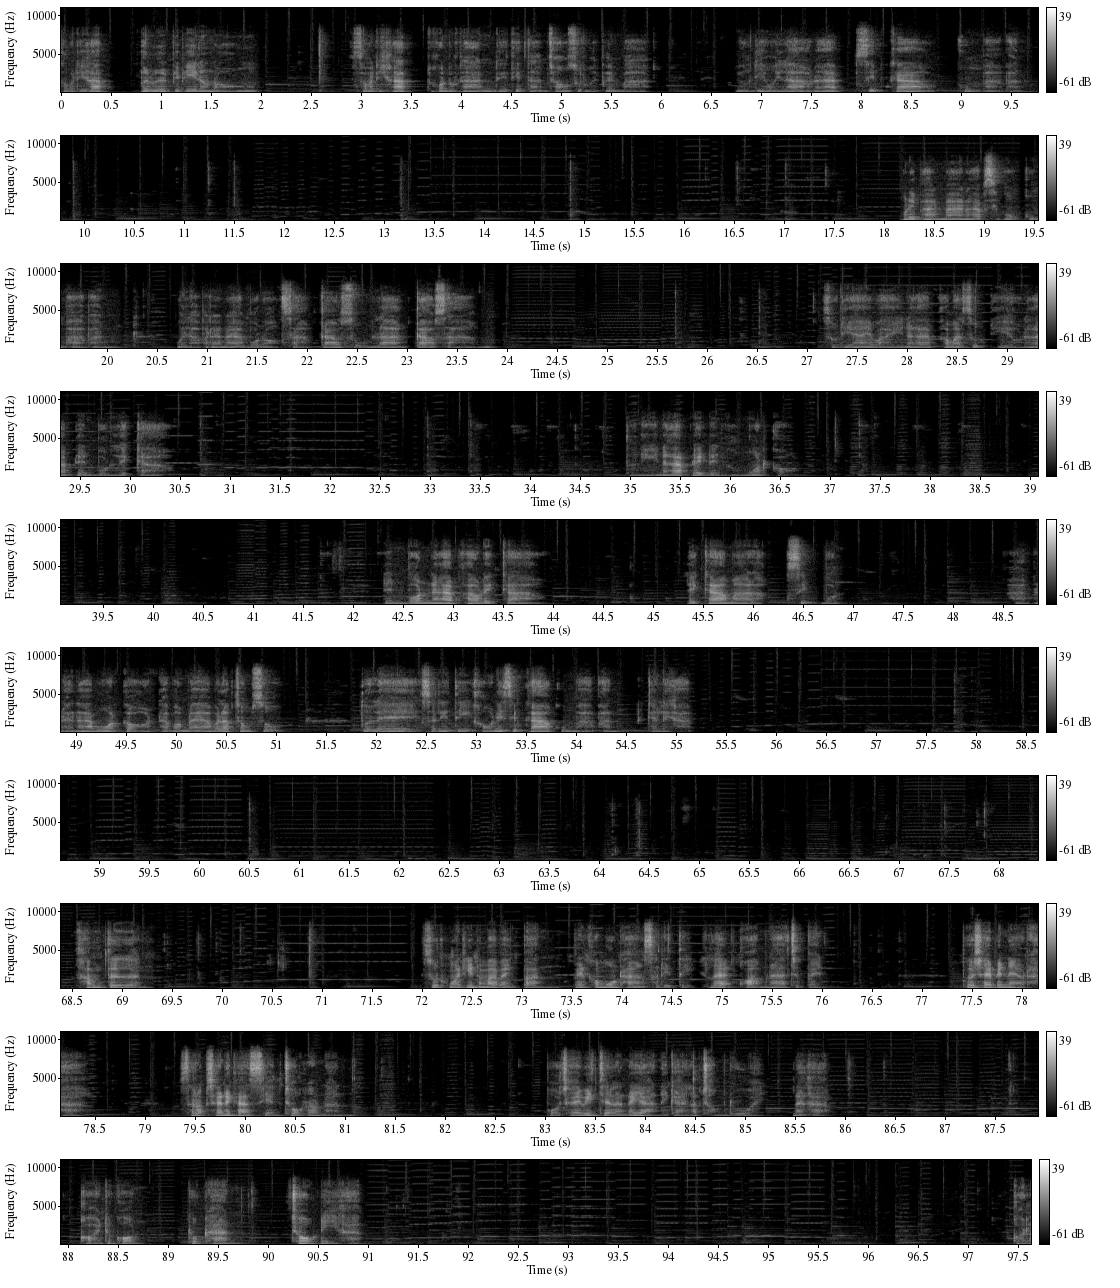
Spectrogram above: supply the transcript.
สวัสดีครับเพื่อนๆพี่ๆน้องๆ สวัสดีครับ ทุกคนทุกท่านที่ติดตามช่องสุดหวยเพื่อนบ้านอยู่ที่หวยลาวนะครับ 19กุมภาพันธ์วันที่ผ่านมานะครับ 16กุมภาพันธ์เวลาพัฒนาบนออก 390 ล่าง 93 สูตรที่ให้ไว้นะครับ เข้ามาสูตรเดียวนะครับ เด่นบนเลขเก้าตัวนี้นะครับเลขเด่นของงวดก่อน เด่นบนนะครับเข้าเลขเก้าเลขเก้ามาหลักสิบบนผ่านไปแล้วนะครับงวดก่อนถ้าพร้อมแล้วไปรับชมสูตรตัวเลขสถิติของวันที่ 19 กุมภาพันธ์กันเลยครับ คำเตือน สุดหวยที่นำมาแบ่งปันเป็นข้อมูลทางสถิติและความน่าจะเป็น เพื่อใช้เป็นแนวทางสำหรับใช้ในการเสี่ยงโชคเท่านั้น โปรดใช้วิจารณญาณในการรับชมด้วยนะครับ ขอให้ทุกคนทุกท่านโชคดีครับ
